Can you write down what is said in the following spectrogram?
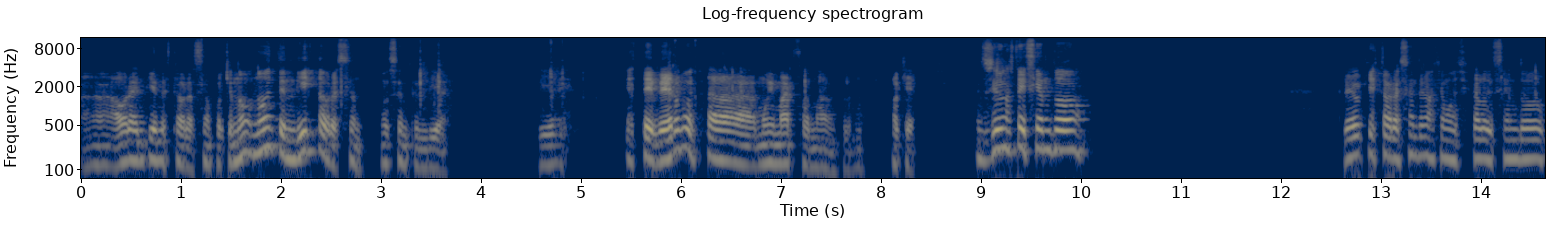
ah, ahora entiendo esta oración, porque no, no entendí esta oración, no se entendía. Este verbo estaba muy mal formado. Entonces, ok. Entonces uno está diciendo, creo que esta oración tenemos que modificarlo diciendo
